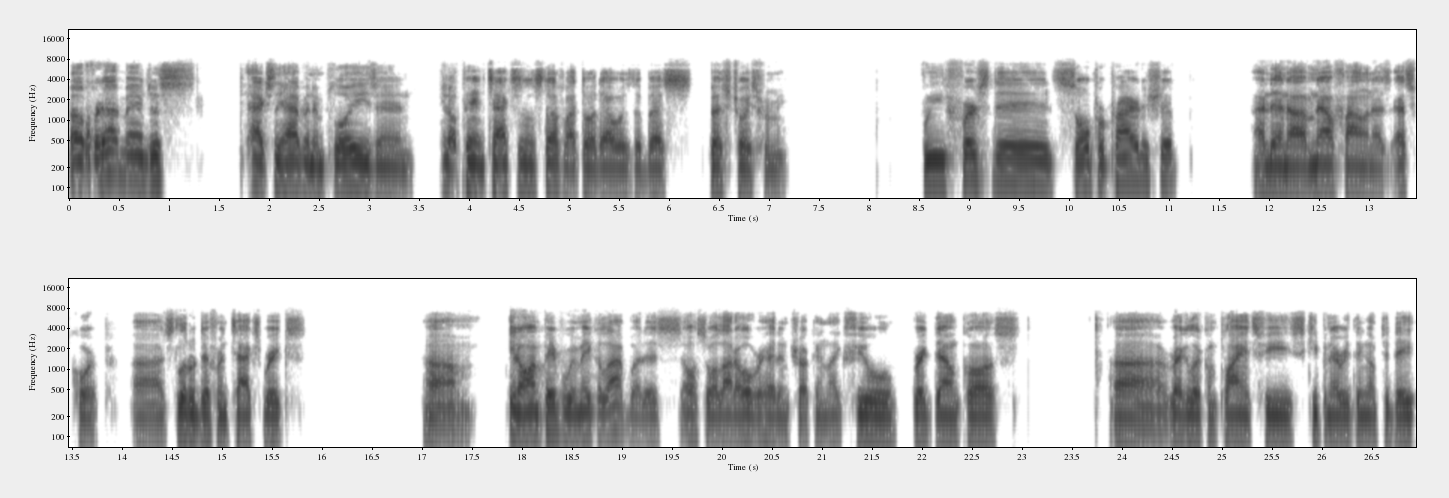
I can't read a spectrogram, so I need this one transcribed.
Uh, for that man, just actually having employees and you know paying taxes and stuff, I thought that was the best best choice for me. We first did sole proprietorship, and then I'm now filing as S corp. Uh, it's a little different tax breaks. Um, you know, on paper we make a lot, but it's also a lot of overhead in trucking, like fuel, breakdown costs, uh, regular compliance fees, keeping everything up to date.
